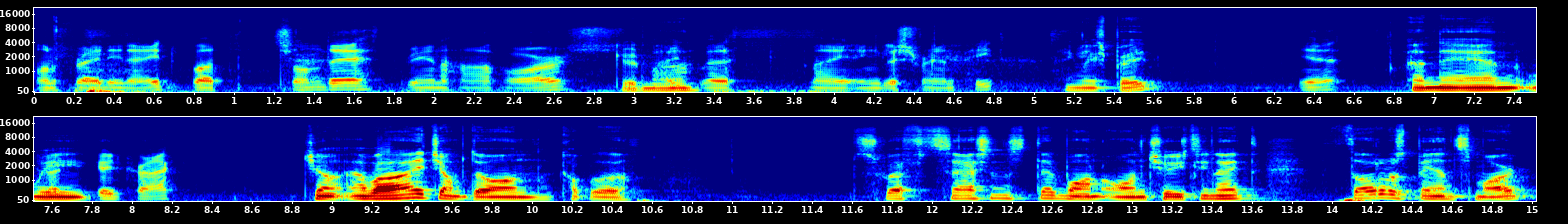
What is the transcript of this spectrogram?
on Friday night, but Sunday three and a half hours. Good man. With my English friend Pete. English Pete. Yeah, And then we good, good crack. Jump. Well, I jumped on a couple of Zwift sessions. Did one on Tuesday night. Thought it was being smart,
